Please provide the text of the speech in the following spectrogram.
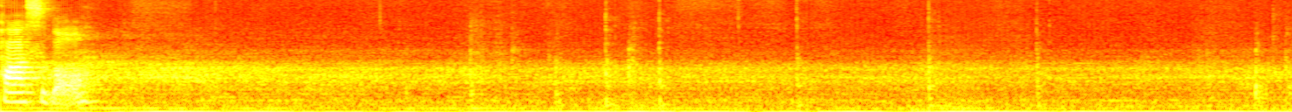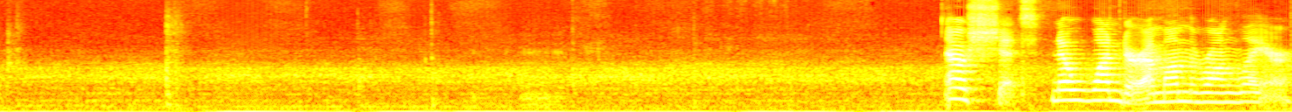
possible. Oh shit. No wonder I'm on the wrong layer.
